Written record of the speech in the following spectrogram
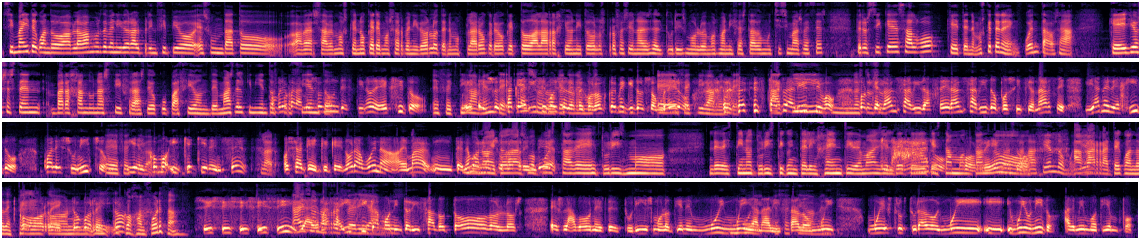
Sí, Maite, cuando hablábamos de venidor al principio es un dato, a ver, sabemos que no queremos ser venidor, lo tenemos claro, creo que toda la región y todos los profesionales del turismo lo hemos manifestado muchísimas veces, pero sí que es algo que tenemos que tener en cuenta, o sea, que ellos estén barajando unas cifras de ocupación de más del 500%. Hombre, para mí son un destino de éxito. Efectivamente. Eso está clarísimo y se lo reconozco y me quito el sombrero. Efectivamente. está clarísimo. Porque lo han sabido hacer, han sabido posicionarse y han elegido cuál es su nicho y el cómo y qué quieren ser. Claro. O sea que, que, enhorabuena. Además, mm, tenemos bueno, y toda su apuesta de turismo de destino turístico inteligente y demás, y el DTI que están montando, agárrate cuando despeguen Y, cojan fuerza. Sí, sí, sí, sí, sí. A y eso además ahí sí que ha monitorizado todos los eslabones del turismo, lo tiene muy, muy, analizado, muy, muy estructurado y muy, y muy unido al mismo tiempo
